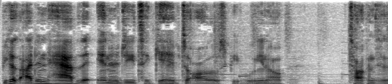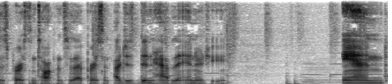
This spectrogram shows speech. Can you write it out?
because I didn't have the energy to give to all those people, you know, talking to this person, talking to that person. I just didn't have the energy. And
